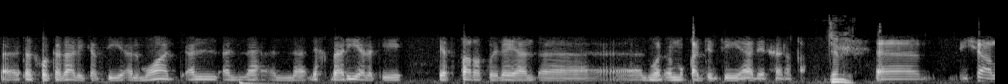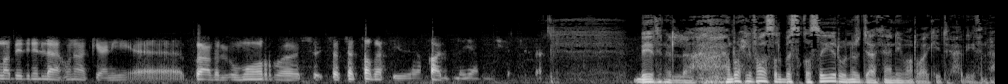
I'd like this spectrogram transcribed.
تدخل كذلك في المواد الإخبارية التي يتطرق إليها المقدم في هذه الحلقة. جميل. إن شاء الله بإذن الله هناك يعني بعض الأمور ستتضح في قادم الأيام إن شاء الله. بإذن الله. نروح لفاصل بس قصير ونرجع ثاني مرة أكيد في حديثنا.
